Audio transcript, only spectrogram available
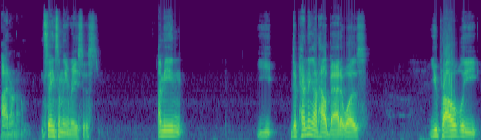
I don't know, saying something racist. I mean, y- depending on how bad it was, you probably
